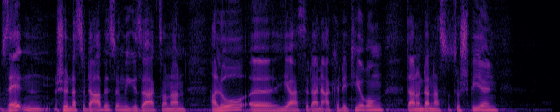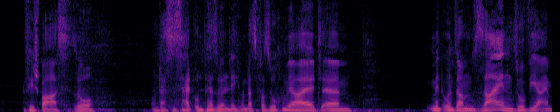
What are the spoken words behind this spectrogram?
selten schön, dass du da bist, irgendwie gesagt, sondern hallo, äh, hier hast du deine Akkreditierung, dann und dann hast du zu spielen. Viel Spaß, so. Und das ist halt unpersönlich. Und das versuchen wir halt ähm, mit unserem Sein, so wie, ein,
